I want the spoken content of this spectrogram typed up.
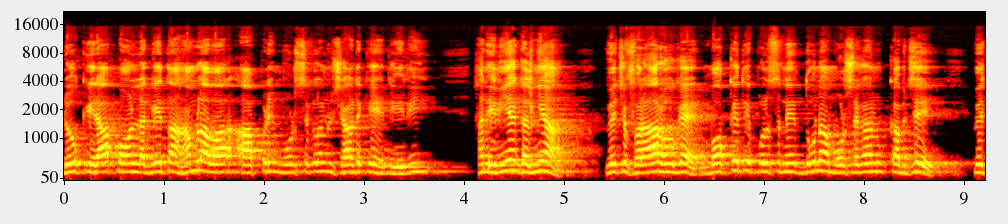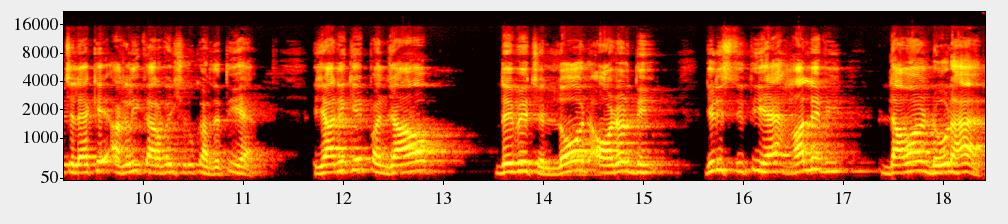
ਲੋਕ ਘੇਰਾ ਪਾਉਣ ਲੱਗੇ ਤਾਂ ਹਮਲਾਵਰ ਆਪਣੇ ਮੋਟਰਸਾਈਕਲਾਂ ਨੂੰ ਛੱਡ ਕੇ ਹਨੇਰੀ, ਹਨੇਰੀਆਂ ਗਲੀਆਂ ਵਿੱਚ ਫਰਾਰ ਹੋ ਗਏ। ਮੌਕੇ ਤੇ ਪੁਲਿਸ ਨੇ ਦੋਨਾਂ ਮੋਟਰਸਾਈਕਲਾਂ ਨੂੰ ਕਬਜ਼ੇ ਵਿੱਚ ਲੈ ਕੇ ਅਗਲੀ ਕਾਰਵਾਈ ਸ਼ੁਰੂ ਕਰ ਦਿੱਤੀ ਹੈ। ਯਾਨੀ ਕਿ ਪੰਜਾਬ ਦੇ ਵਿੱਚ ਲਾਅ ਐਂਡ ਆਰਡਰ ਦੀ ਜਿਹੜੀ ਸਥਿਤੀ ਹੈ, ਹਾਲੇ ਵੀ ਡਾਵਾਂ ਡੋਲ ਹੈ।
